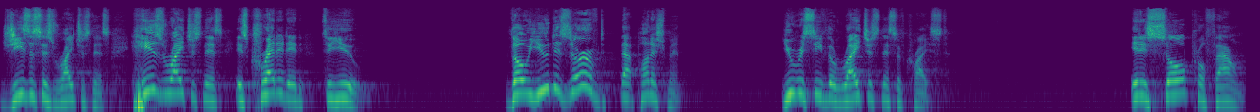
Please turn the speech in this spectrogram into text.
Jesus' righteousness. His righteousness is credited to you. Though you deserved that punishment, you receive the righteousness of Christ. It is so profound.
